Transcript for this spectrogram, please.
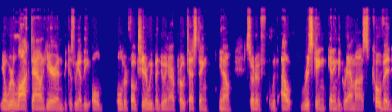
you know we're locked down here and because we have the old older folks here, we've been doing our protesting, you know, sort of without risking getting the grandma's COVID.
